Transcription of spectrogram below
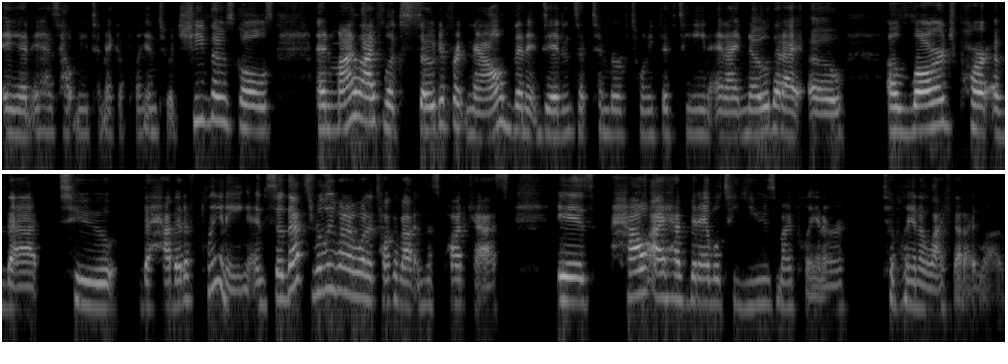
and it has helped me to make a plan to achieve those goals and my life looks so different now than it did in September of 2015 and I know that I owe a large part of that to the habit of planning. And so that's really what I want to talk about in this podcast is how I have been able to use my planner to plan a life that I love.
